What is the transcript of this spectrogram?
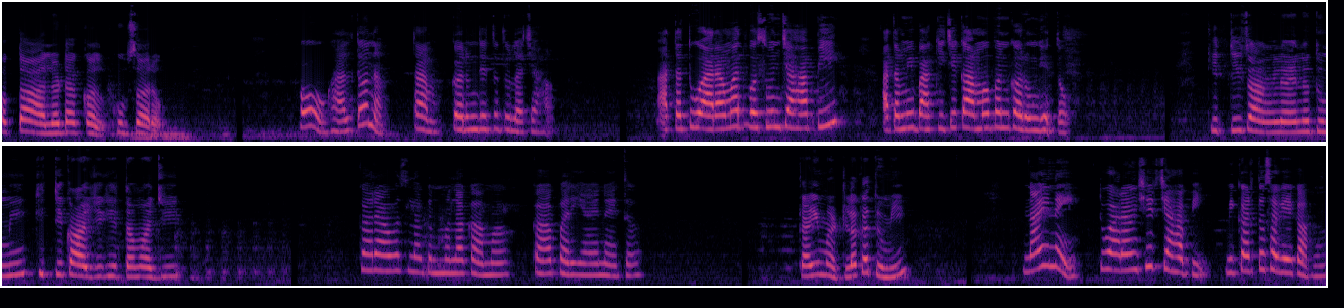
फक्त आलं टाकाल. खूप सारं. हो घालतो ना. थांब करून देतो तुला चहा. आता तू आरामात बसून चहा पी. आता मी बाकीचे कामं पण करून घेतो. किती चांगले आहे ना तुम्ही. किती काळजी घेता माझी. करावंच लागेल मला कामं. का पर्याय नाही तर. काही म्हटलं का तुम्ही? नाही नाही. तू आरामशीर चहा पी. मी करतो सगळे कामं.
